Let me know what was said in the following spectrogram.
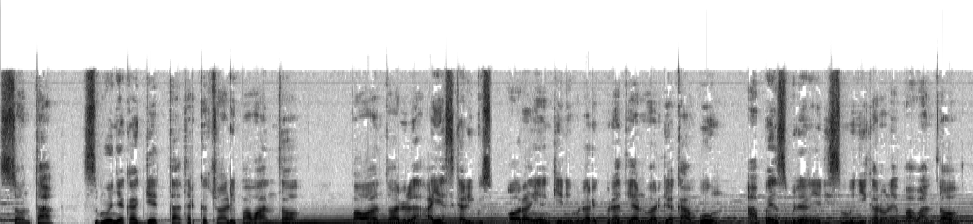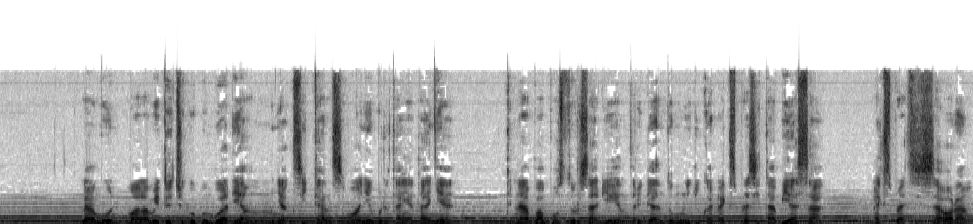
Sontak, semuanya kaget tak terkecuali Pawanto. Pawanto adalah ayah sekaligus orang yang kini menarik perhatian warga kampung. Apa yang sebenarnya disembunyikan oleh Pak Wanto? Namun, malam itu cukup membuat yang menyaksikan semuanya bertanya-tanya. Kenapa postur Sadia yang tergantung menunjukkan ekspresi tak biasa? Ekspresi seseorang,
